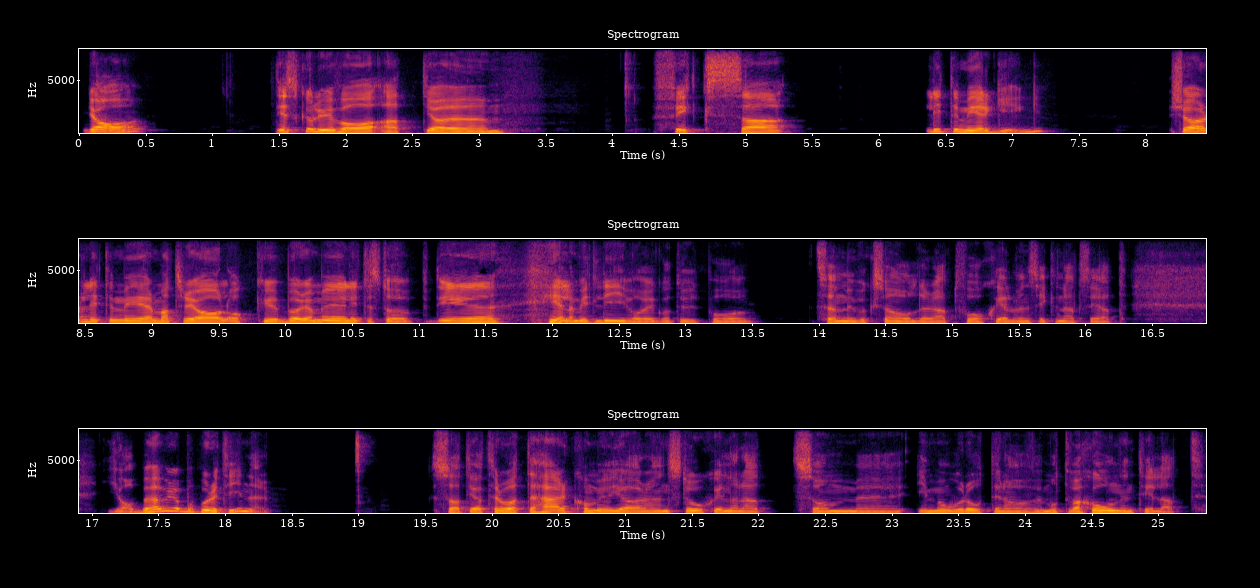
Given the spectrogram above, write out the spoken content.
Ja, det skulle ju vara att jag eh, fixa lite mer gig. Köra lite mer material och eh, börja med lite stå upp. Det hela mitt liv har ju gått ut på sen min vuxna ålder att få självinsikten att se att jag behöver jobba på rutiner. Så att jag tror att det här kommer att göra en stor skillnad att, som eh, i moroten av motivationen till att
